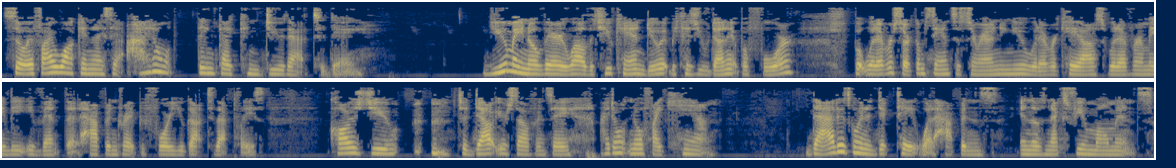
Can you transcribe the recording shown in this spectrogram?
So if I walk in and I say, I don't think I can do that today. You may know very well that you can do it because you've done it before, but whatever circumstances surrounding you, whatever chaos, whatever maybe event that happened right before you got to that place caused you to doubt yourself and say, I don't know if I can. That is going to dictate what happens in those next few moments,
